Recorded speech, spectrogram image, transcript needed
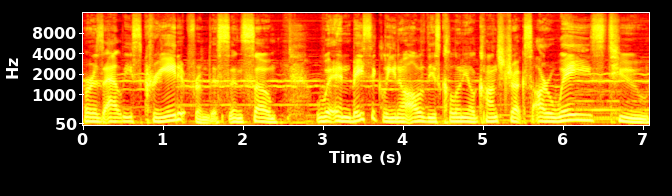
or is at least created from this. And so, and basically, you know, all of these colonial constructs are ways to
